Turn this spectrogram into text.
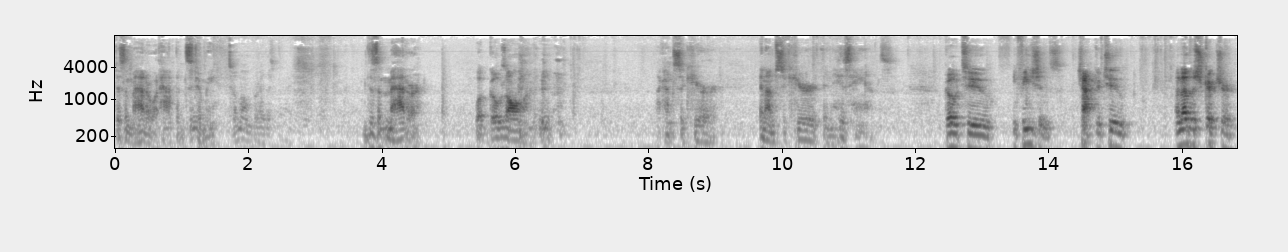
It Doesn't matter what happens to me. Come on, brother. It doesn't matter what goes on. Like I'm secure, and I'm secure in His hands. Go to Ephesians chapter 2, another scripture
